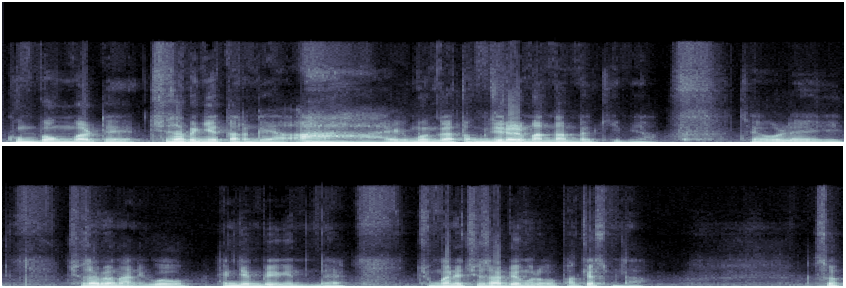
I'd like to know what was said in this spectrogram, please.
군복무할 때 취사병이었다는 거야. 아, 이거 뭔가 동지를 만난 느낌이야. 제가 원래 취사병은 아니고 행정병이었는데 중간에 취사병으로 바뀌었습니다. 그래서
